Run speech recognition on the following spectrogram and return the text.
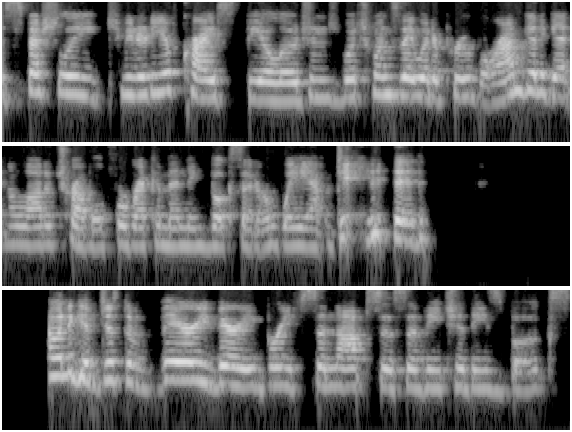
especially community of christ theologians which ones they would approve or i'm going to get in a lot of trouble for recommending books that are way outdated I want to give just a very, very brief synopsis of each of these books.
